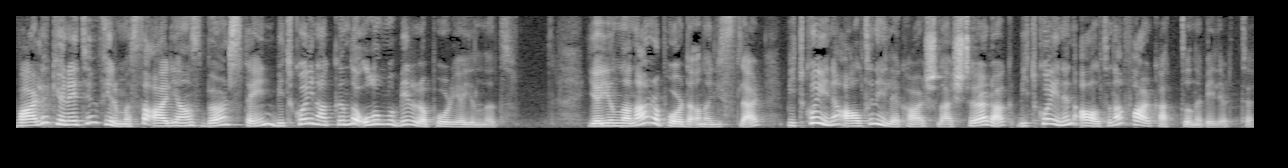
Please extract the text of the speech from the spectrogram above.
Varlık yönetim firması Allianz Bernstein, Bitcoin hakkında olumlu bir rapor yayınladı. Yayınlanan raporda analistler Bitcoin'i altın ile karşılaştırarak Bitcoin'in altına fark attığını belirtti.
